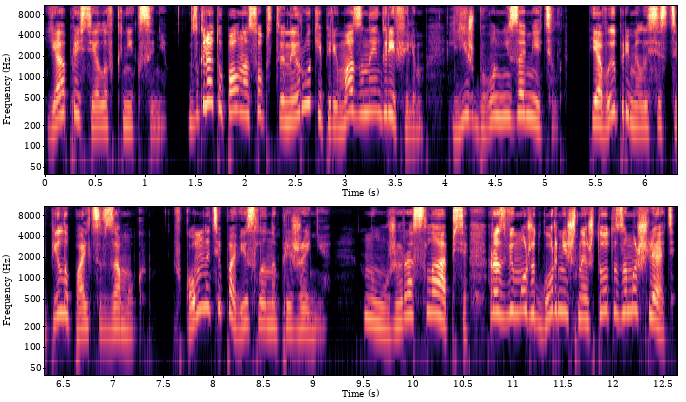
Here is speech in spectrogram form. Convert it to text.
Я присела в Книксоне. Взгляд упал на собственные руки, перемазанные грифелем. Лишь бы он не заметил. Я выпрямилась и сцепила пальцы в замок. В комнате повисло напряжение. «Ну уже расслабься. Разве может горничная что-то замышлять?»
